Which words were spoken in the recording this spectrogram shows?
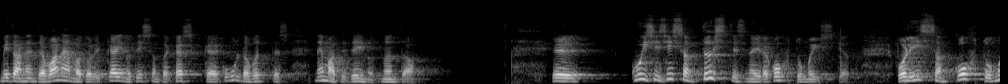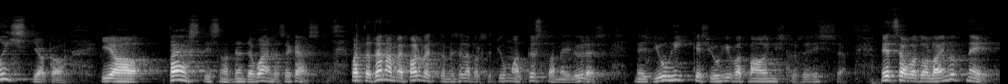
mida nende vanemad olid käinud issanda käske kuulda võttes, nemad ei teinud nõnda. E, kui siis issand tõstis neile kohtumõistjad, oli issand kohtumõistjaga ja päästis nad nende vaenlase käest. vaata, täna me palvetame sellepärast, et jumal, tõsta meile üles need juhid, kes juhivad maaõnnistuse sisse. Need saavad olla ainult need,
